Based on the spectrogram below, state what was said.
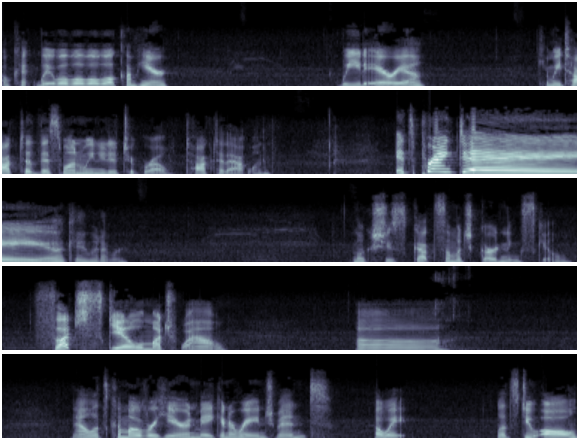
Okay. Wait, whoa, whoa, whoa, whoa. Come here. Weed area. Can we talk to this one? We needed it to grow. Talk to that one. It's prank day! Okay, whatever. Look, she's got so much gardening skill. Such skill, much wow. Uh, now let's come over here and make an arrangement. Oh, wait. Let's do all.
